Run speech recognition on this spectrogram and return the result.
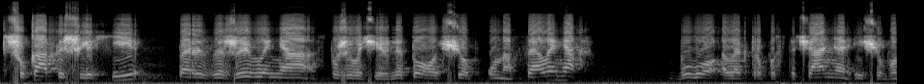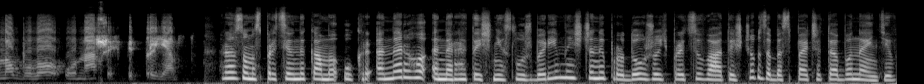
шукати шляхи перезаживлення споживачів для того, щоб у населення було електропостачання і щоб воно було у наших підприємств. Разом з працівниками Укренерго енергетичні служби Рівненщини продовжують працювати, щоб забезпечити абонентів.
